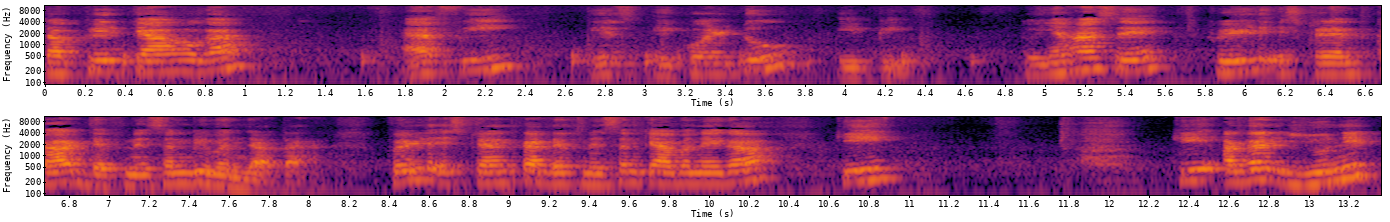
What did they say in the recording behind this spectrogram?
तब फिर क्या होगा? F E is equal to E P तो यहाँ से फ़ील्ड स्ट्रेंथ का डेफिनेशन भी बन जाता है। फ़ील्ड स्ट्रेंथ का डेफिनेशन क्या बनेगा? कि कि अगर यूनिट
